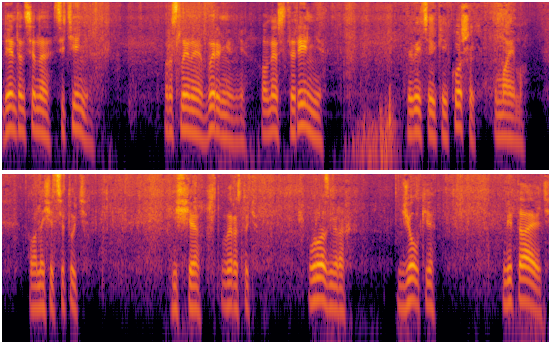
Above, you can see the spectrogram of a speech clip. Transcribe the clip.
йде інтенсивне цвітіння. Рослини вирівняні, головне стерильні. Дивіться, який кошик ми маємо. Вони ще цвітуть і ще виростуть у розмірах. Бджолки літають,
